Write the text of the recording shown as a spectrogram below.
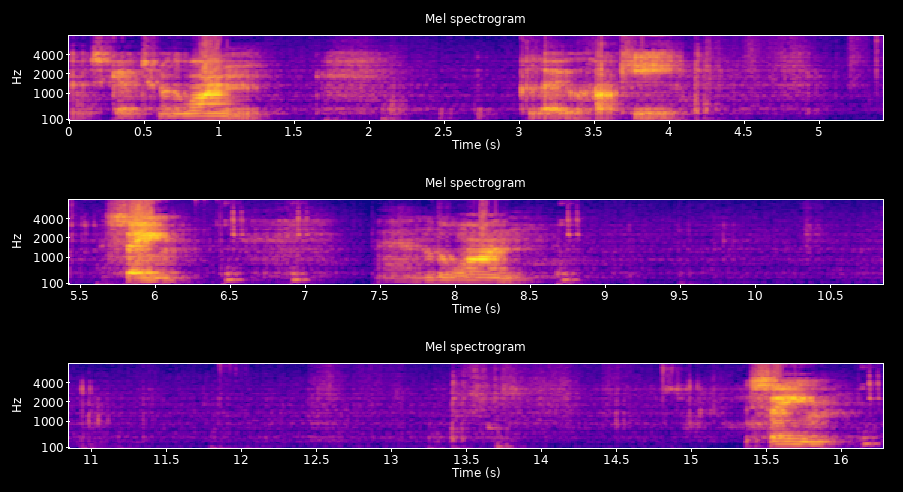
let's go to another one. Glow hockey. Same. And another one. The same.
